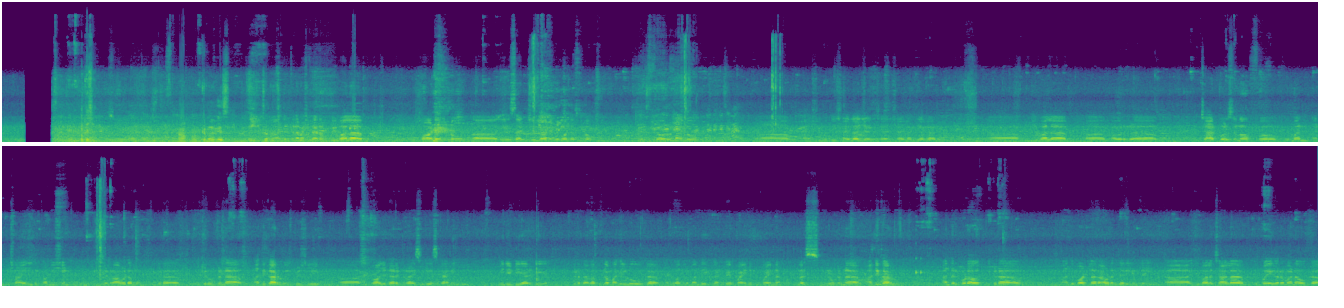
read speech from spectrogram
okay madam. అందరికీ నమస్కారం. ఇవాళ పాడేరులో ఏసాట్ జిల్లా హెడ్ క్వార్టర్స్లో గౌరవనీయులు ఆ, శ్రీమతి శైలజ శైలజ గారు ఆ, ఇవాళ our chairperson of women and child commission ఇక్కడ రావడము. ఇక్కడ ఇక్కడ ఉంటున్న అధికారులు ఎస్పెషలీ ప్రాజెక్ట్ డైరెక్టర్ ఐసిడిఎస్ కానీ బీడీడీఆర్డీఏ ఇక్కడ దాదాపుగా మహిళలు ఒక రెండు వందల మంది కంటే పైన పైన. ప్లస్ ఇక్కడ ఉంటున్న అధికారులు. అందరు కూడా ఇక్కడ అందుబాటులో రావడం జరిగింది. ఇవాళ చాలా ఉపయోగకరమైన ఒక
